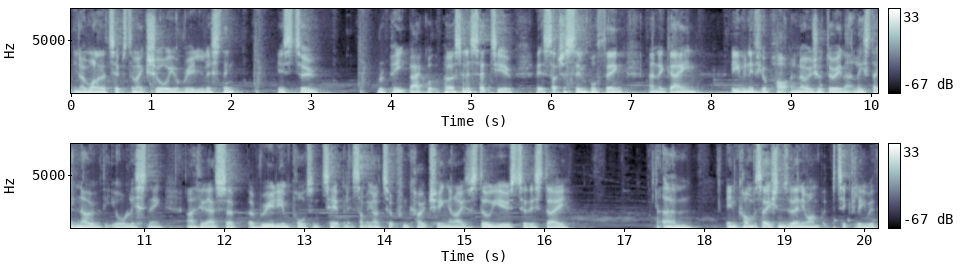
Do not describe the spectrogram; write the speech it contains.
you know, one of the tips to make sure you're really listening is to repeat back what the person has said to you. It's such a simple thing. And again, even if your partner knows you're doing that, at least they know that you're listening. And I think that's a, a really important tip. And it's something I took from coaching and I still use to this day. Um, in conversations with anyone, but particularly with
